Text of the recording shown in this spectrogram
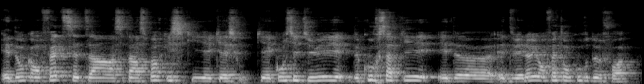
et donc en fait c'est un c'est un sport qui, qui, qui, est, qui est constitué de course à pied et de, et de vélo et en fait on court deux fois.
